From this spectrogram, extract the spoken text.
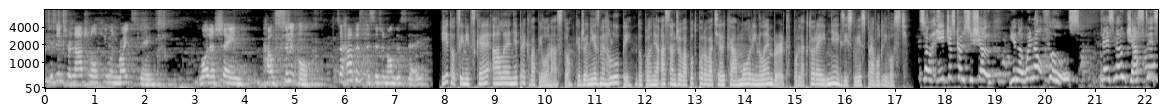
is International Human Rights Day. What a shame. How cynical to have this decision on this day. Je to cynické, ale neprekvapilo nás to, keďže nie sme hlúpi, doplňa Assangeova podporovateľka Maureen Lambert, podľa ktorej neexistuje spravodlivosť. So it just goes to show, you know, we're not fools. There's no justice,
